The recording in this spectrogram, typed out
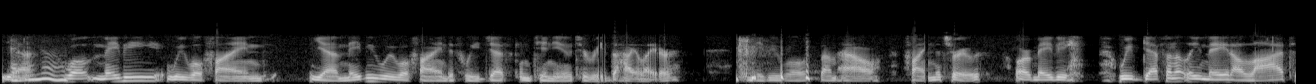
Yeah. I don't know. Well, maybe we will find. Yeah, maybe we will find if we just continue to read the highlighter. Maybe we'll somehow find the truth, or maybe we've definitely made a lot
